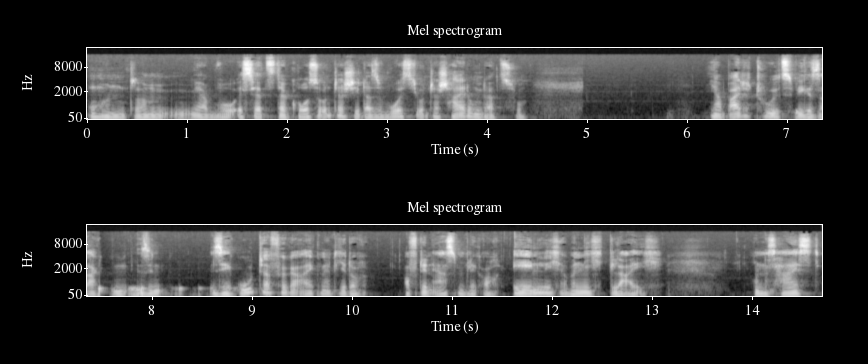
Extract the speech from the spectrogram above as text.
Und ähm, ja, wo ist jetzt der große Unterschied? Also wo ist die Unterscheidung dazu? Ja, beide Tools, wie gesagt, sind sehr gut dafür geeignet, jedoch auf den ersten Blick auch ähnlich, aber nicht gleich. Und das heißt,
